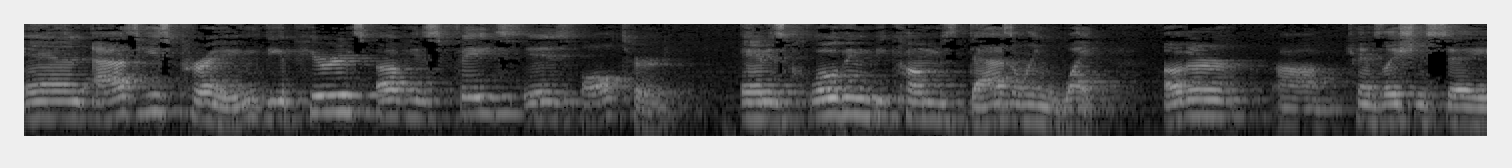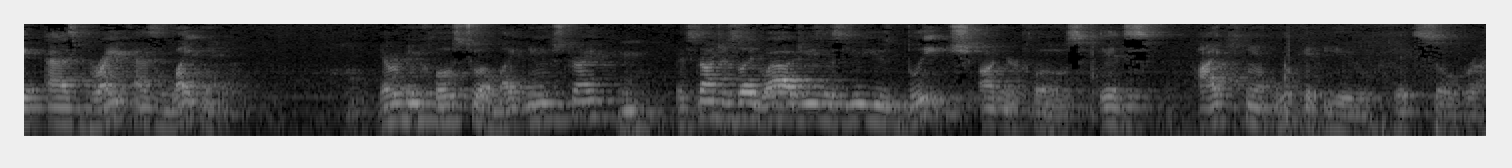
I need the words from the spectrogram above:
And as he's praying, the appearance of his face is altered, and his clothing becomes dazzling white. Other um, translations say as bright as lightning. You ever been close to a lightning strike? Mm. It's not just like, wow, Jesus, you used bleach on your clothes. It's, I can't look at you. It's so bright.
